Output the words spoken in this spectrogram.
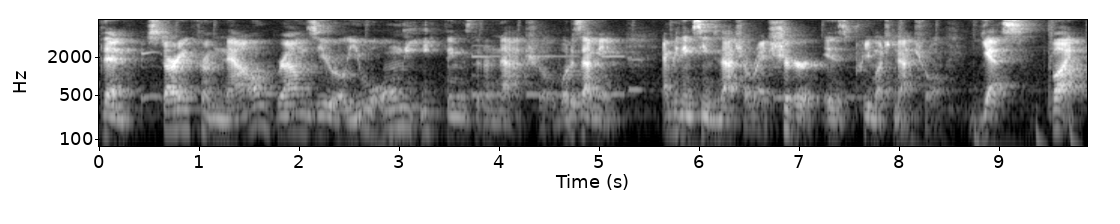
then starting from now, ground zero, you will only eat things that are natural. What does that mean? Everything seems natural, right? Sugar is pretty much natural. Yes, but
